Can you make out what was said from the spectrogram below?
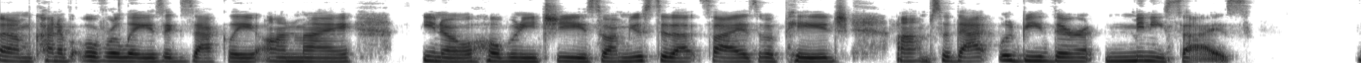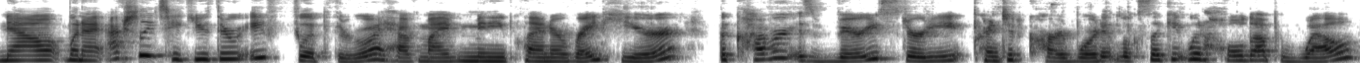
um, kind of overlays exactly on my you know, Hobonichi, so I'm used to that size of a page. Um, so that would be their mini size. Now, when I actually take you through a flip through, I have my mini planner right here. The cover is very sturdy printed cardboard. It looks like it would hold up well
